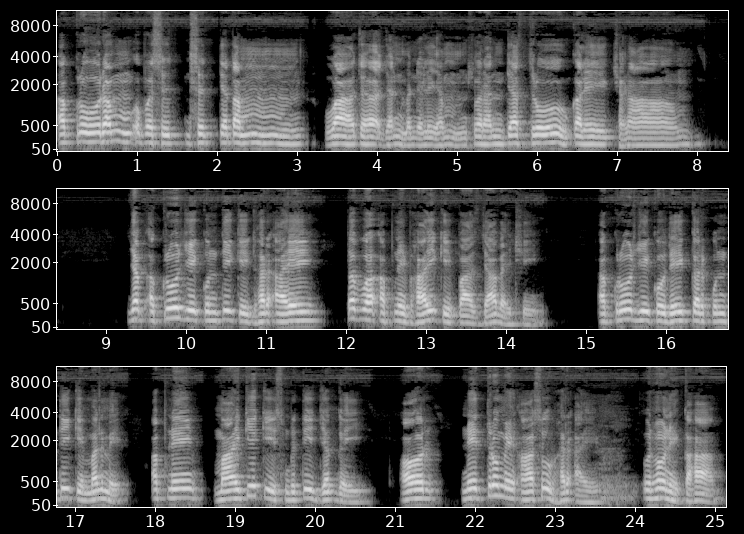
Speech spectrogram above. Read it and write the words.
अक्रूरम उपसित्यतम वाच जन्म निलयम स्मरंत्यस्त्रो कले क्षण जब अक्रूर जी कुंती के घर आए तब वह अपने भाई के पास जा बैठी। अक्रूर जी को देखकर कुंती के मन में अपने मायके की स्मृति जग गई और नेत्रों में आँसू भर आए। उन्होंने कहा,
